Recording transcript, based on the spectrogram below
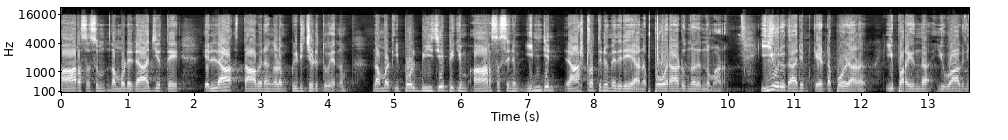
ആർ എസ് എസും നമ്മുടെ രാജ്യത്തെ എല്ലാ സ്ഥാപനങ്ങളും പിടിച്ചെടുത്തു എന്നും നമ്മൾ ഇപ്പോൾ ബി ജെ പിക്കും ആർ എസ് എസിനും ഇന്ത്യൻ രാഷ്ട്രത്തിനുമെതിരെയാണ് പോരാടുന്നതെന്നുമാണ്. ഈ ഒരു കാര്യം കേട്ടപ്പോഴാണ് ഈ പറയുന്ന യുവാവിന്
